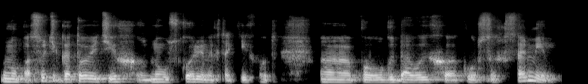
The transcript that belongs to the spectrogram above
ну, по сути, готовить их на ускоренных таких вот э, полугодовых э, курсах самим.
